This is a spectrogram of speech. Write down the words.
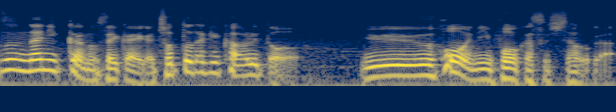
ず何かの世界がちょっとだけ変わるという方にフォーカスした方が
